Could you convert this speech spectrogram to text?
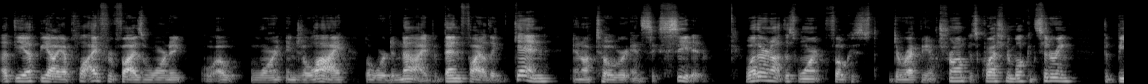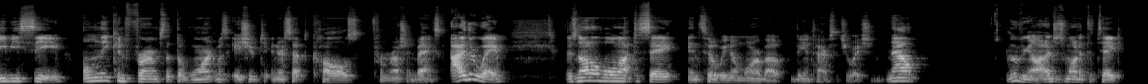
that the FBI applied for FISA warrant, uh, warrant in July, but were denied, but then filed again in October and succeeded. Whether or not this warrant focused directly on Trump is questionable, considering the BBC only confirms that the warrant was issued to intercept calls from Russian banks. Either way, there's not a whole lot to say until we know more about the entire situation. Now, moving on, I just wanted to take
